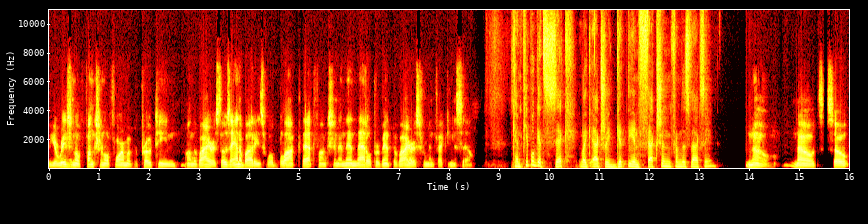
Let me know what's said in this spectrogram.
the original functional form of the protein on the virus, those antibodies will block that function, and then that'll prevent the virus from infecting the cell. Can people get sick, like actually get the infection from this vaccine? No, no. So,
